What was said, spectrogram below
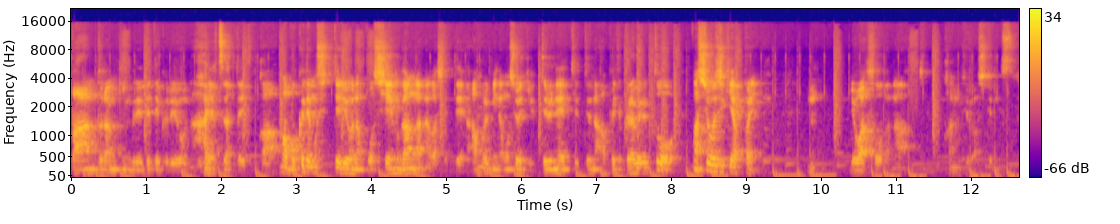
バーンとランキングで出てくるようなやつだったりとか、まあ、僕でも知ってるようなこう CM ガンガン流してて、あ、これみんな面白いって言ってるねって言ってるようなアプリと比べると、まあ、正直やっぱりね、うん、弱そうだなっていう感じはしてます。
